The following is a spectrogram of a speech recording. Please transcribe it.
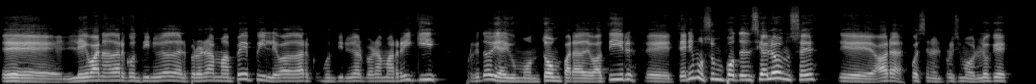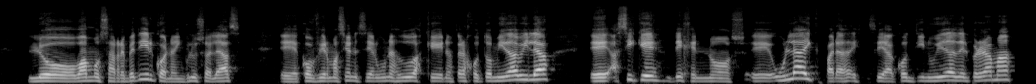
eh, le van a dar continuidad al programa Pepi, le va a dar continuidad al programa Ricky, porque todavía hay un montón para debatir. Eh, tenemos un potencial 11, eh, ahora después en el próximo bloque lo vamos a repetir con incluso las confirmaciones y algunas dudas que nos trajo Tommy Dávila. Eh, así que déjennos eh, un like para esta continuidad del programa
